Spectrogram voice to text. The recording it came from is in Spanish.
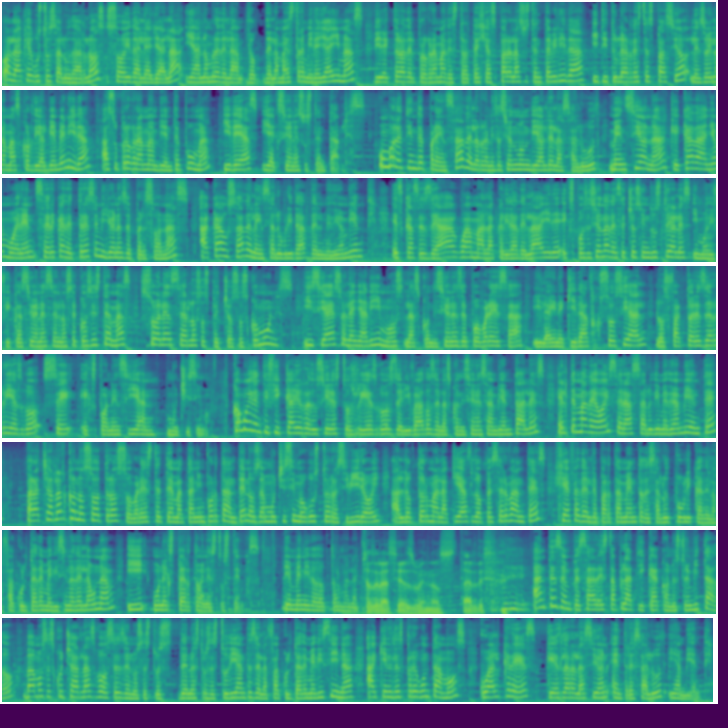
Hola, qué gusto saludarlos. Soy Dalia Ayala y a nombre de la, de la maestra Mireya Imas, directora del programa de Estrategias para la Sustentabilidad y titular de este espacio, les doy la más cordial bienvenida a su programa Ambiente Puma, Ideas y Acciones Sustentables. Un boletín de prensa de la Organización Mundial de la Salud menciona que cada año mueren cerca de 13 millones de personas a causa de la insalubridad del medio ambiente. Escasez de agua, mala calidad del aire, exposición a desechos industriales y modificaciones en los ecosistemas suelen ser los sospechosos comunes. Y si a eso le añadimos las condiciones de pobreza y la inequidad social, los factores de riesgo se exponencian muchísimo. ¿Cómo identificar y reducir estos riesgos derivados de las condiciones ambientales? El tema de hoy será salud y medio ambiente, para charlar con nosotros sobre este tema tan importante, nos da muchísimo gusto recibir hoy al doctor Malaquías López Cervantes, jefe del Departamento de Salud Pública de la Facultad de Medicina de la UNAM y un experto en estos temas. Bienvenido, doctor Malaquías. Muchas gracias, buenas tardes. Antes de empezar esta plática con nuestro invitado, vamos a escuchar las voces de nuestros, de nuestros estudiantes de la Facultad de Medicina, a quienes les preguntamos cuál crees que es la relación entre salud y ambiente.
